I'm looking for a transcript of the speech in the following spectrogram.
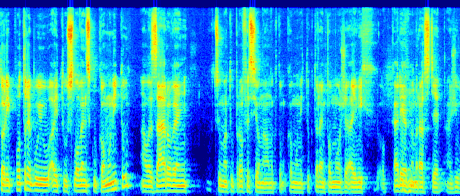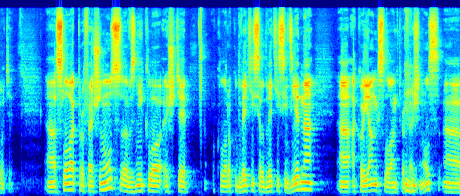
ktorí potrebujú aj tú slovenskú komunitu, ale zároveň chcú mať tú profesionálnu komunitu, ktorá im pomôže aj v ich kariérnom mm-hmm. raste a živote. A Slovak Professionals vzniklo ešte okolo roku 2000-2001 ako Young Slovak mhm. Professionals. A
